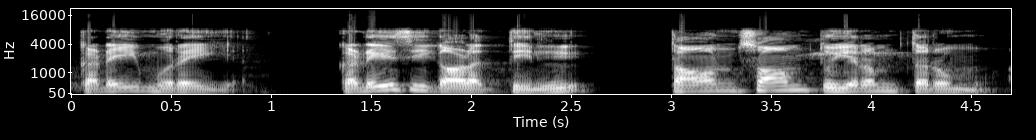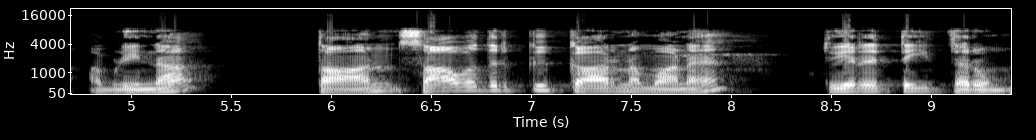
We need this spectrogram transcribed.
கடைமுறை கடைசி காலத்தில் தான் சாம் துயரம் தரும் அப்படின்னா தான் சாவதற்கு காரணமான துயரத்தை தரும்.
